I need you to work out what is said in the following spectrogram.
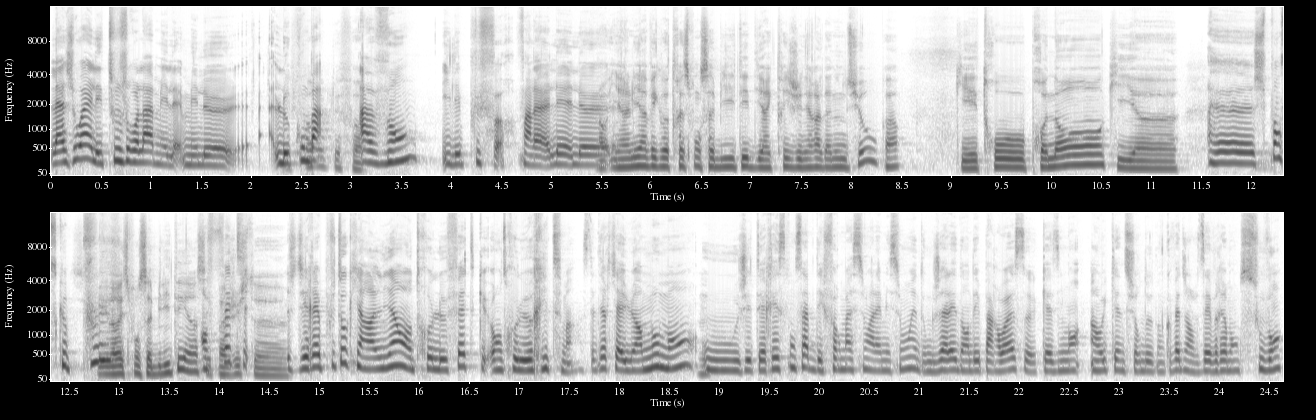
La joie, elle est toujours là, mais le, mais le, le combat avant, il est plus fort. Il y a un lien avec votre responsabilité de directrice générale d'Annuncio ou pas? Qui est trop prenant, qui... Euh, euh, je pense que plus. C'est une responsabilité, hein, c'est pas juste. Euh, je dirais plutôt qu'il y a un lien entre le fait que, entre le rythme. C'est-à-dire qu'il y a eu un moment mm. où j'étais responsable des formations à la mission et donc j'allais dans des paroisses quasiment un week-end sur deux. Donc en fait, j'en faisais vraiment souvent.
